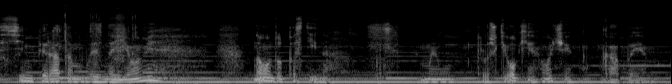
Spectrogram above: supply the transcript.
З цим піратом ми знайомі. Ну він тут постійно. Ми йому трошки оки, очі капаємо.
